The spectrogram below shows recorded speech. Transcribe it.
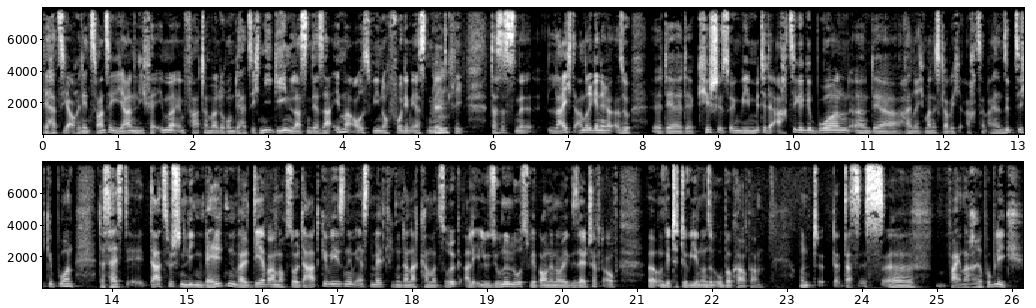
Der hat sich auch in den 20er Jahren lief er immer im Vatermörder rum, der hat sich nie gehen lassen, der sah immer aus wie noch vor dem Mhm. Ersten Weltkrieg. Das ist eine leicht andere Generation. Also äh, der, der Kisch ist irgendwie Mitte der 80er geboren, äh, der Heinrich Mann ist, glaube ich, 1871 geboren. Das heißt, äh, dazwischen liegen Welten, weil der war noch Soldat gewesen im Ersten Weltkrieg und danach kam er zurück, alle Illusionen los, wir bauen eine neue Gesellschaft auf äh, und wir tätowieren unseren Oberkörper. Und äh, das ist äh, Weimarer Republik.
